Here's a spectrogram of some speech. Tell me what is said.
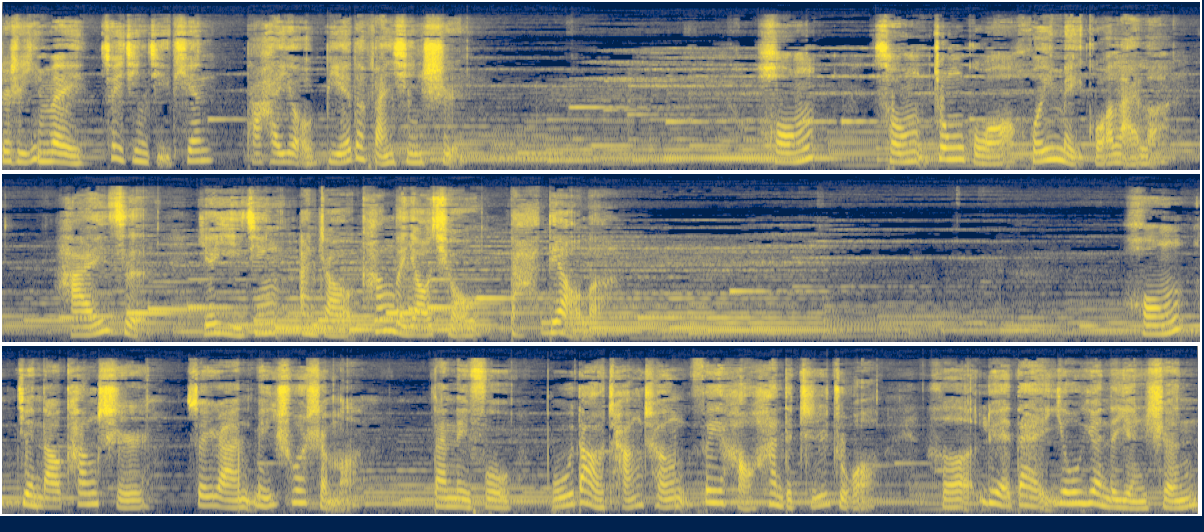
这是因为最近几天他还有别的烦心事。红从中国回美国来了，孩子也已经按照康的要求打掉了。红见到康时，虽然没说什么，但那副不到长城非好汉的执着和略带幽怨的眼神，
